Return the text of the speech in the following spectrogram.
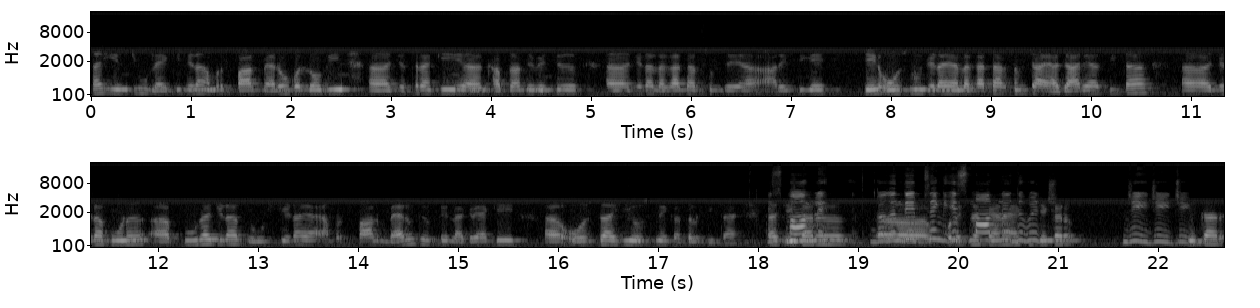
ਤਾਂ ਇਸ ਨੂੰ ਲੈ ਕੇ ਜਿਹੜਾ ਅਮਰਪਾਲ ਮੈਰੋ ਵੱਲੋਂ ਵੀ ਅਹ ਜਿਸ ਤਰ੍ਹਾਂ ਕਿ ਖਬਰਾਂ ਦੇ ਵਿੱਚ ਜਿਹੜਾ ਲਗਾਤਾਰ ਸੁਣਦੇ ਆ ਆ ਰਹੇ ਸੀਗੇ ਕਿ ਉਸ ਨੂੰ ਜਿਹੜਾ ਆ ਲਗਾਤਾਰ ਸਮਝਾਇਆ ਜਾ ਰਿਹਾ ਸੀ ਤਾਂ ਜਿਹੜਾ ਹੁਣ ਪੂਰਾ ਜਿਹੜਾ ਦੋਸ਼ ਜਿਹੜਾ ਆ ਅੰਮ੍ਰਿਤਪਾਲ ਮਹਿਰੂ ਦੇ ਉੱਤੇ ਲੱਗ ਰਿਹਾ ਕਿ ਉਸ ਦਾ ਹੀ ਉਸਨੇ ਕਤਲ ਕੀਤਾ ਹੈ। ਤਾਂ ਅਹ, ਗਗਨਦੀਪ ਸਿੰਘ ਇਸ ਮਾਮਲੇ ਦੇ ਵਿੱਚ ਜੇਕਰ ਜੀ ਜੀ ਜੀ। ਜੇਕਰ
